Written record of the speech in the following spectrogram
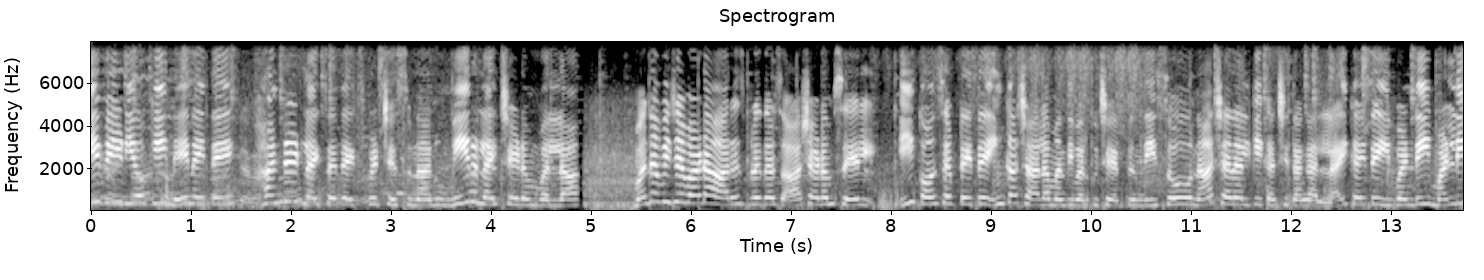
ఈ వీడియోకి నేనైతే హండ్రెడ్ లైక్స్ అయితే ఎక్స్పెక్ట్ చేస్తున్నాను. మీరు లైక్ చేయడం వల్ల మన Vijayawada RS brothers Ashadham sale ఈ కాన్సెప్ట్ అయితే ఇంకా చాలా మంది వరకు చేరుతుంది. సో నా ఛానల్కి ఖచ్చితంగా లైక్ అయితే ఇవ్వండి. మళ్ళీ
